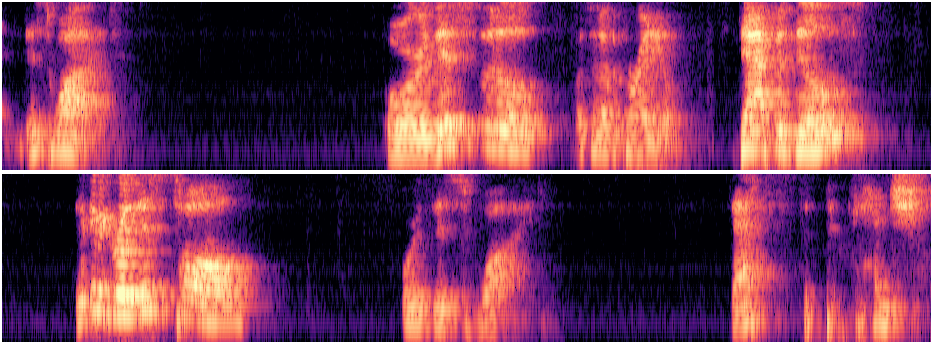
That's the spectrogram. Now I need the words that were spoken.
and this wide. Or this little, what's another perennial? Daffodils. They're going to grow this tall or this wide. That's the potential.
